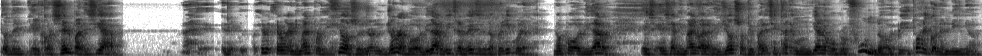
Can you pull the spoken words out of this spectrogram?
donde el corcel parecía eh, era un animal prodigioso yo, yo no la puedo olvidar vi tres veces esa película no puedo olvidar ese, ese animal maravilloso que parece estar en un diálogo profundo espiritual con el niño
